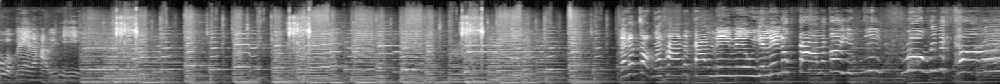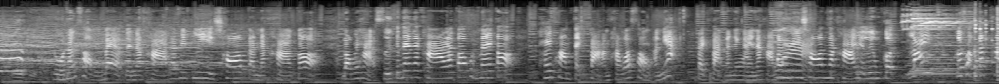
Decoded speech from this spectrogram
สู้กับแม่นะคะพี่พีแล้วก็จบนะคะกับการรีวิวเยลลี่ลูกตาลแล้วก็เยลลี่โลกด้วยนะคะโหทั้งสองแบบเลยนะคะ ถ้าพี่ๆชอบกันนะคะ ก็ลองไปหาซื้อกันได้นะคะ แล้วก็คุณแม่ก็ให้ความแตกต่างนะคะว่าสองอันเนี้ยแตกต่างกันยังไงนะคะ ถ้าพี่ๆชอบนะคะ อย่าลืมกดไลค์กดซับสไคร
